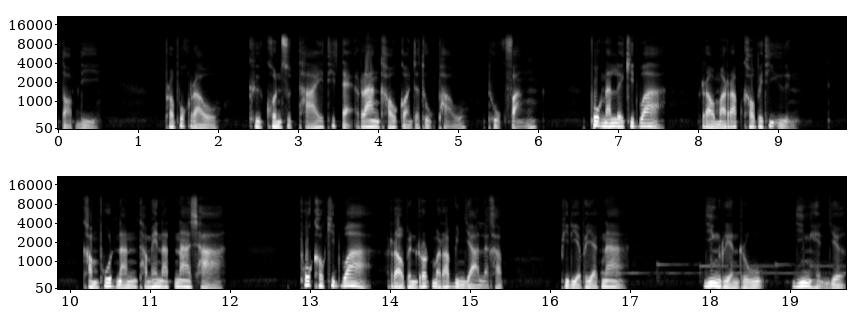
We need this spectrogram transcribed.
ำตอบดี เพราะพวกเราคือคนสุดท้ายที่แตะร่างเขาก่อนจะถูกเผา ถูกฝัง พวกนั้นเลยคิดว่า เรามารับเขาไปที่อื่นคำพูดนั้นทำให้นัดหน้าชา พวกเขาคิดว่าเราเป็นรถมารับวิญญาณเหรอครับ พี่เดียพยักหน้า ยิ่งเรียนรู้ ยิ่งเห็นเยอะ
